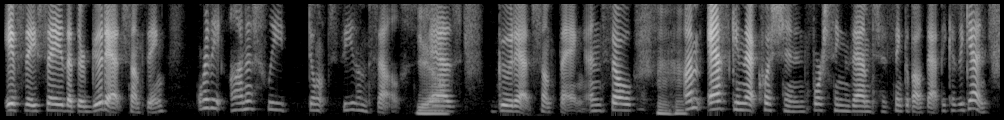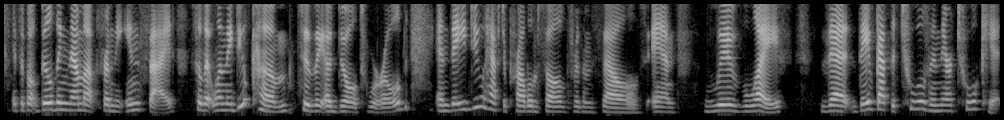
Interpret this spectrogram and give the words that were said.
if they say that they're good at something or they honestly don't see themselves Yeah. as good at something. And so Mhm. I'm asking that question and forcing them to think about that because, again, it's about building them up from the inside so that when they do come to the adult world and they do have to problem solve for themselves and live life, that they've got the tools in their toolkit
